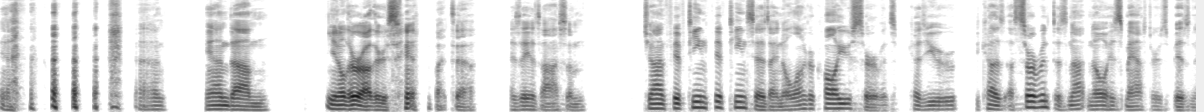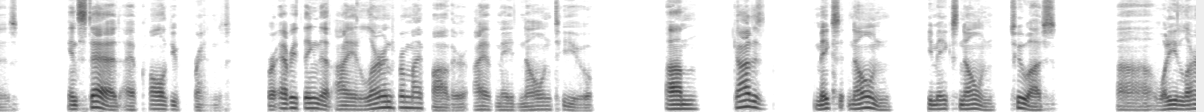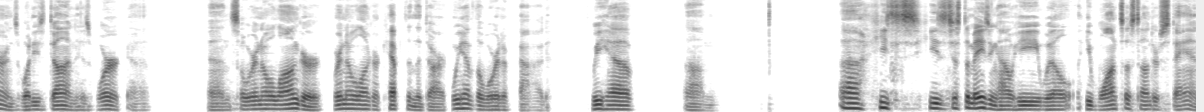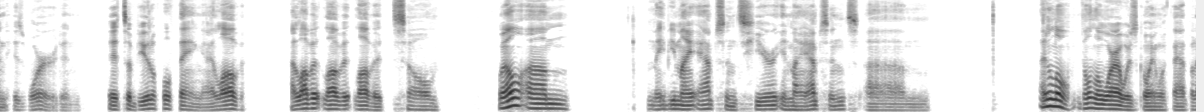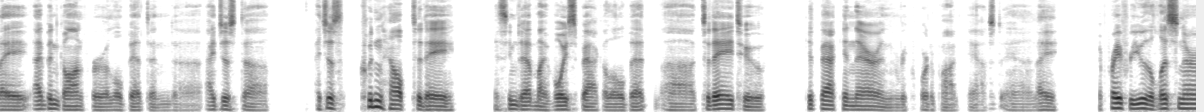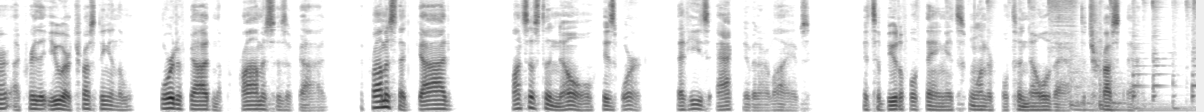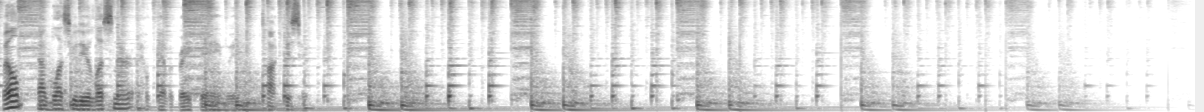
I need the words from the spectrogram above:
and and um, you know there are others, but uh, Isaiah's awesome. John 15, 15 says, I no longer call you servants because you because a servant does not know his master's business. Instead, I have called you friends. For everything that I learned from my Father, I have made known to you. Um, God is makes it known. He makes known to us uh, what He learns, what He's done, His work, uh, and so we're no longer we're no longer kept in the dark. We have the Word of God. We have um, uh, he's he's just amazing how he will he wants us to understand his word and it's a beautiful thing. I love I love it, love it, love it. So well, um maybe my absence here in my absence, um I don't know, don't know where I was going with that, but I I've been gone for a little bit and uh, I just uh I just couldn't help today. I seem to have my voice back a little bit uh today to get back in there and record a podcast. And I, I pray for you, the listener. I pray that you are trusting in the Word of God and the promises of God. The promise that God wants us to know His work, that He's active in our lives. It's a beautiful thing. It's wonderful to know that, to trust that. Well, God bless you, dear listener. I hope you have a great day. We'll talk to you soon.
